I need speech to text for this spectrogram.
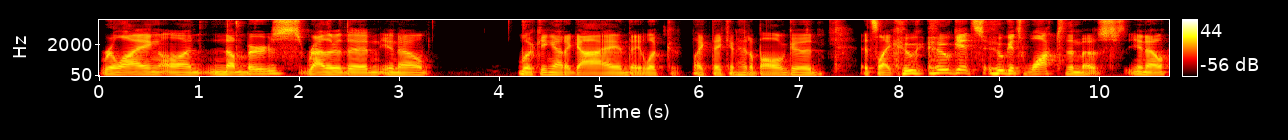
relying on numbers rather than you know looking at a guy and they look like they can hit a ball good. It's like who who gets who gets walked the most, you know,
